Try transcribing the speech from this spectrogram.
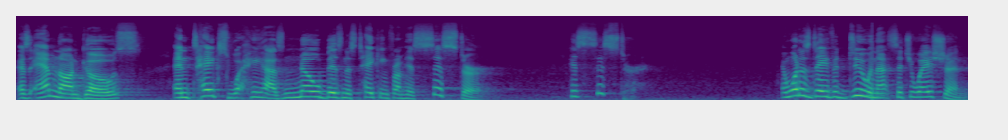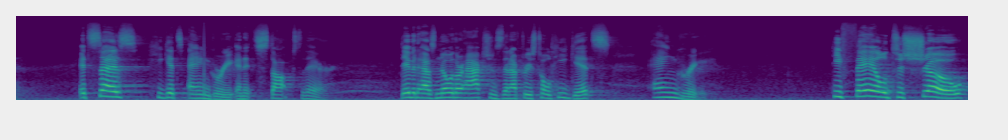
As Amnon goes and takes what he has no business taking from his sister, his sister and what does David do in that situation? It says he gets angry and it stops there. David has no other actions than after he's told he gets angry. He failed to show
